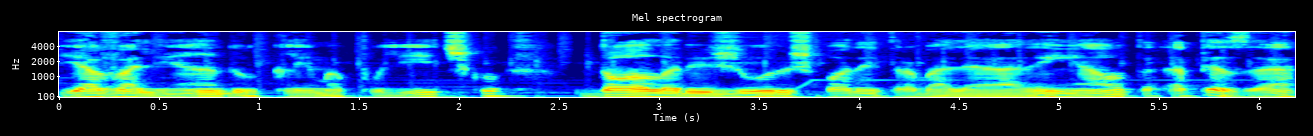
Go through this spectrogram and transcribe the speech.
e avaliando o clima político. Dólar e juros podem trabalhar em alta, apesar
